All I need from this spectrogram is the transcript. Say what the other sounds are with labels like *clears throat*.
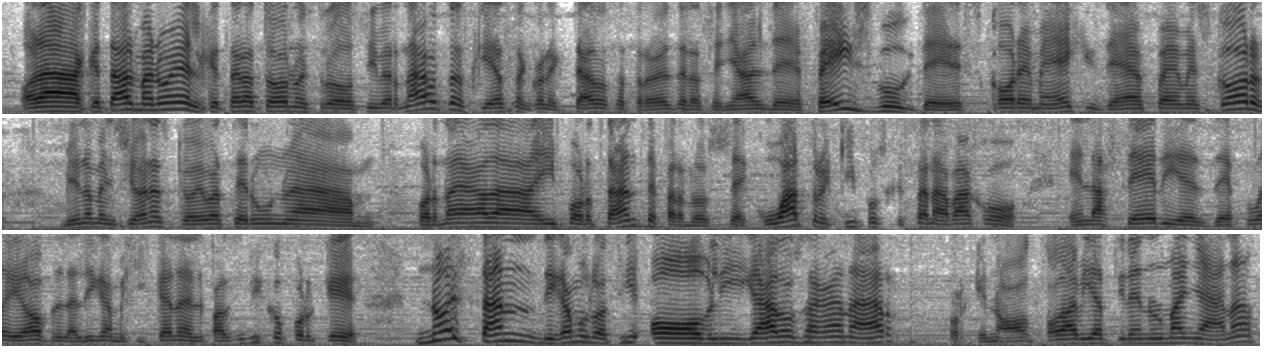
Hola, ¿qué tal Manuel? ¿Qué tal a todos nuestros cibernautas que ya están conectados a través de la señal de Facebook de Score MX, de FM Score? Bien lo mencionas que hoy va a ser una jornada importante para los eh, cuatro equipos que están abajo en las series de playoff de la Liga Mexicana del Pacífico porque no están, digámoslo así, obligados a ganar, porque no todavía tienen un mañana,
